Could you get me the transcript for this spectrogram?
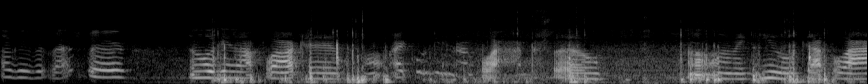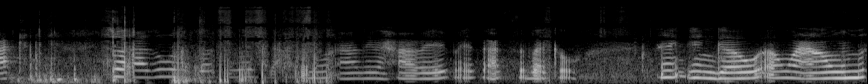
Um, but that's where I'm looking at black because I don't like looking at black, so I don't want to make you look at black. So it has a little buckle like that. You don't have it, but that's the buckle. And it can go around.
